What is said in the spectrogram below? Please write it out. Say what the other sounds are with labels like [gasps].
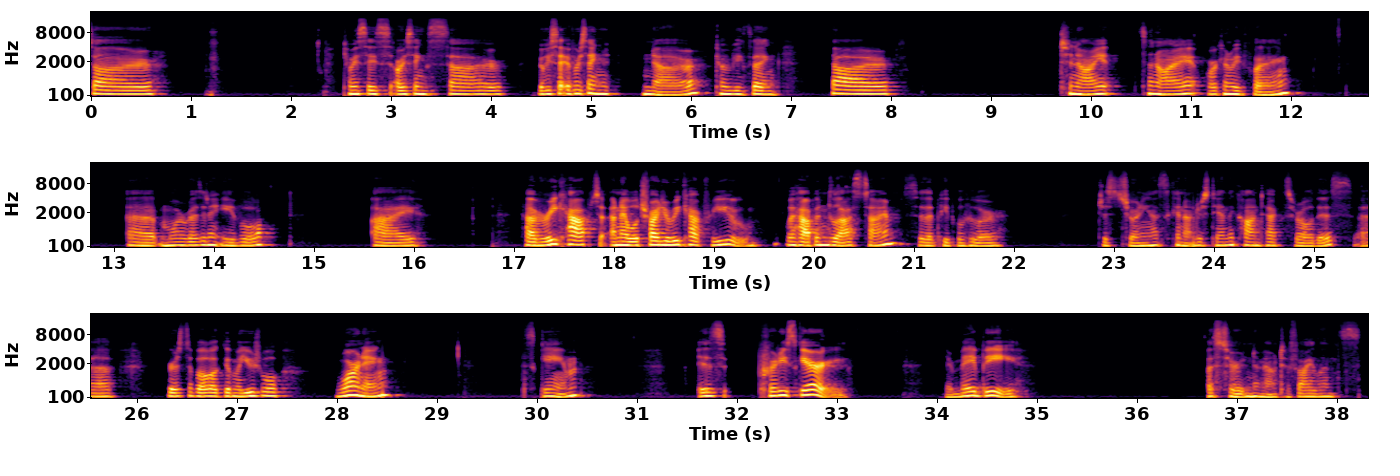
sir? Can we say, are we saying sir? If we say, if we're saying no, can we be saying sir tonight, tonight, we're going to be playing uh, more Resident Evil. I have recapped, and I will try to recap for you what happened last time so that people who are just joining us can understand the context for all this. Uh, first of all, I'll give my usual warning. This game is pretty scary. There may be a certain amount of violence.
